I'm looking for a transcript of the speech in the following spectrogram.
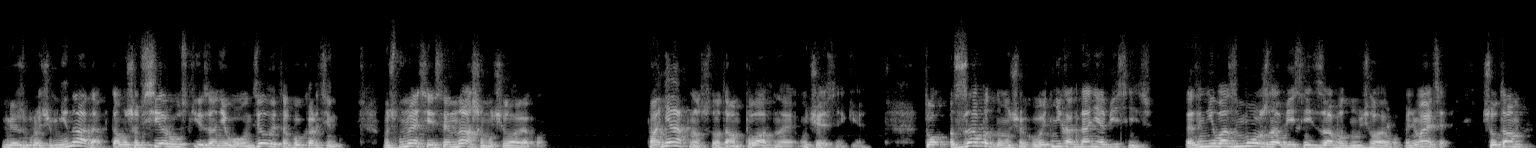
Между прочим, не надо, потому что все русские за него. Он делает такую картинку. Вы же понимаете, если нашему человеку понятно, что там платные участники, то западному человеку вы это никогда не объясните. Это невозможно объяснить западному человеку, понимаете? что там...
